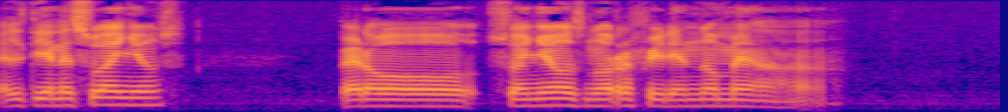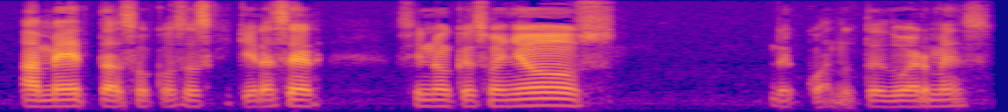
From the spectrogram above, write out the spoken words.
Él tiene sueños, pero sueños no refiriéndome a, a metas o cosas que quiere hacer, sino que sueños de cuando te duermes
